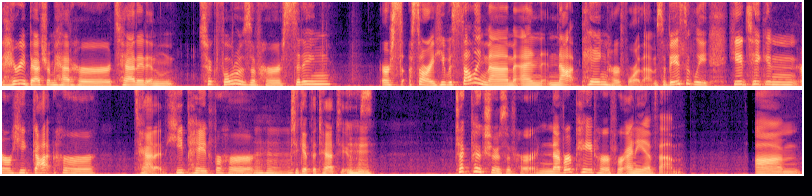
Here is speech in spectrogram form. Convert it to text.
Harry Bartram had her tatted and took photos of her sitting or sorry, he was selling them and not paying her for them. So basically, he had taken or he got her tatted. He paid for her to get the tattoos. Took pictures of her, never paid her for any of them. Um,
